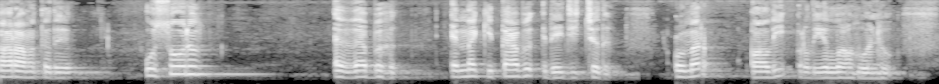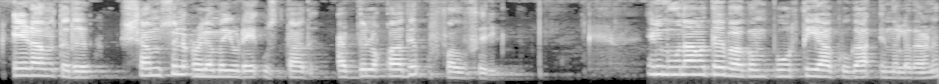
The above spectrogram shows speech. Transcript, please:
ആറാമത്തത് ഉസൂലു ദബ്ഹ് എന്ന കിതാബ് രചിച്ചത് ഉമർ ഖാദി റളിയല്ലാഹു അൻഹു. ഏഴാമത്തത് ഷംസുൽ ഉലമയുടെ ഉസ്താദ് അബ്ദുൽ ഖാദിർ ഫൗഫരി. ഇനി മൂന്നാമത്തെ ഭാഗം പൂർത്തിയാക്കുക എന്നുള്ളതാണ്.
